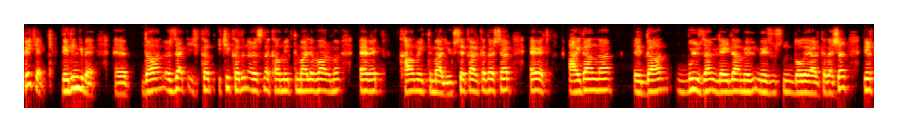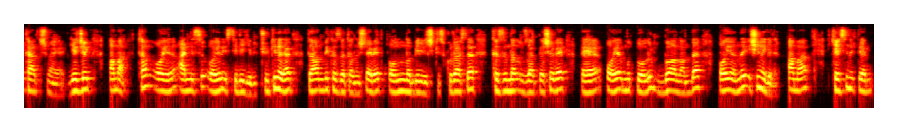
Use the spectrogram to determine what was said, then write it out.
Peki dediğim gibi e, özellikle iki, iki kadın arasında kalma ihtimali var mı? Evet kalma ihtimali yüksek arkadaşlar. Evet Aydan'la e, Dağın bu yüzden Leyla mevzusunun dolayı arkadaşlar bir tartışmaya girecek. Ama tam Oya'nın annesi Oya'nın istediği gibi. Çünkü neden? Dağın bir kızla tanıştı. Evet onunla bir ilişkisi kurarsa kızından uzaklaşır ve e, Oya mutlu olur. Bu anlamda Oya'nın da işine gelir. Ama kesinlikle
